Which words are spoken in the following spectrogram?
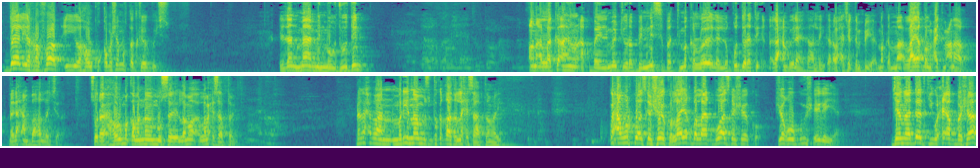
daal iyo rafaad iyo hawl ku qabasho naftaad kaga goyso. Idan maa min mawjuudin. Aan alla ka ahayn on aqbalin ma jiro binisbati marka loo eega liqudrati dhagaxan bu ilahay ka hadlin kara waxaad sheegta muxuu yahay? Marka laa yaqbal maxay macnahaadu dhagaxan baa hadla jira. Soo dhagax hawl ma qaban muuse lama lama xisaabtamay dhagax baan maryi nabi muuse intu ka qaata la xisaabtamay. Waxaan warku iska sheeko laa yaqbal laa yaqbal iska sheeko. Sheekhu wuu kuu sheegayaa. Waxay aqbashaa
